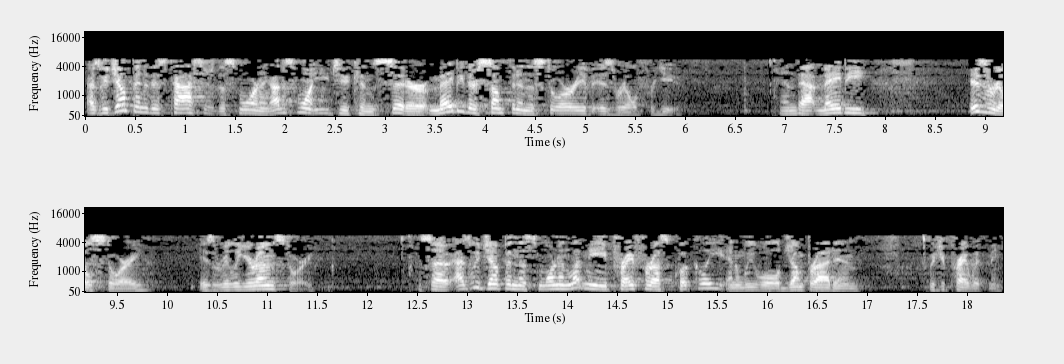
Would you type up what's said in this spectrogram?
as we jump into this passage this morning, I just want you to consider maybe there's something in the story of Israel for you. And that maybe Israel's story is really your own story. So, as we jump in this morning, let me pray for us quickly and we will jump right in. Would you pray with me?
